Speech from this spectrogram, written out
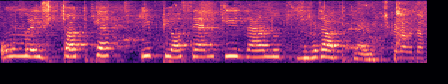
umyj szczotkę i piosenki zanudź zwrotkę. Śpiewamy teraz.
